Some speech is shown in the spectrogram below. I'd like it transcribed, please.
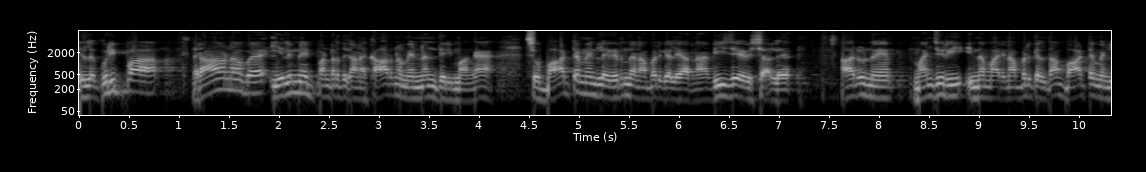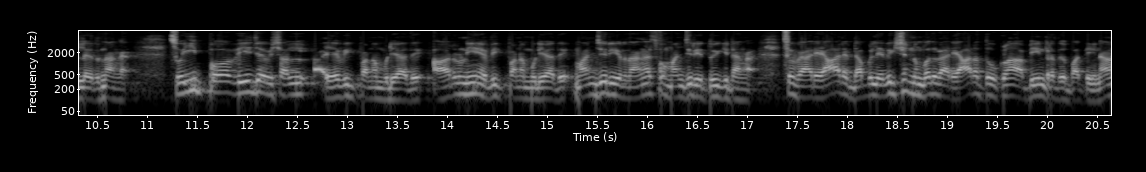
இதில் குறிப்பாக ராணுவ எலிமினேட் பண்ணுறதுக்கான காரணம் என்னன்னு தெரியுமாங்க? ஸோ பாட்டம் எண்டில் இருந்த நபர்கள் யாருன்னா விஜய் விஷால் அருண் மஞ்சுரி இந்த மாதிரி நபர்கள் தான் பாட்டம் எண்டில் இருந்தாங்க. ஸோ இப்போ விஜய் விஷால் எவிக் பண்ண முடியாது. அருணையும் எவிக் பண்ண முடியாது. மஞ்சுரி இருந்தாங்க. ஸோ மஞ்சுரியை தூக்கிட்டாங்க. ஸோ வேற யார்? டபுள் எவிக்ஷன் போது வேற யாரை தூக்கலாம் அப்படின்றது பார்த்தீங்கன்னா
